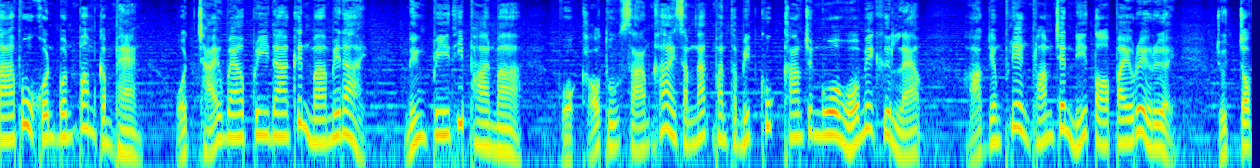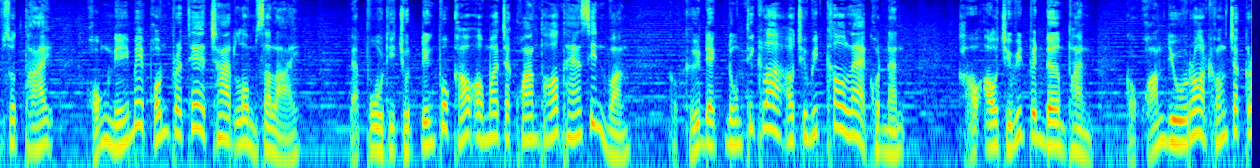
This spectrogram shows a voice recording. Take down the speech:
ตาผู้คนบนป้อมกำแพง อดฉายแววปรีดาขึ้นมาไม่ได้หนึ่งปีที่ผ่านมา พวกเขาถูกสามค่ายสำนักพันธมิตรคุกคามจนงัวหัวไม่ขึ้นแล้ว หากยังเพลียงพล้ำเช่นนี้ต่อไปเรื่อยๆ จุดจบสุดท้ายคงหนีไม่พ้นประเทศชาติล่มสลาย และผู้ที่จุดดึงพวกเขาออกมาจากความท้อแท้สิ้นหวัง ก็คือเด็กหนุ่มที่กล้าเอาชีวิตเข้าแลกคนนั้น เขาเอาชีวิตเป็นเดิมพันก็ความอยู่รอดของจักร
